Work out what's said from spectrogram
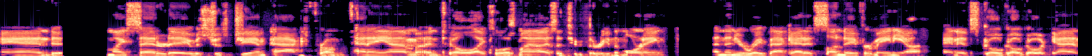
and my Saturday was just jam packed from 10 a.m. until I closed my eyes at 2.30 in the morning. and then you're right back at it Sunday for Mania, and it's go go go again.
